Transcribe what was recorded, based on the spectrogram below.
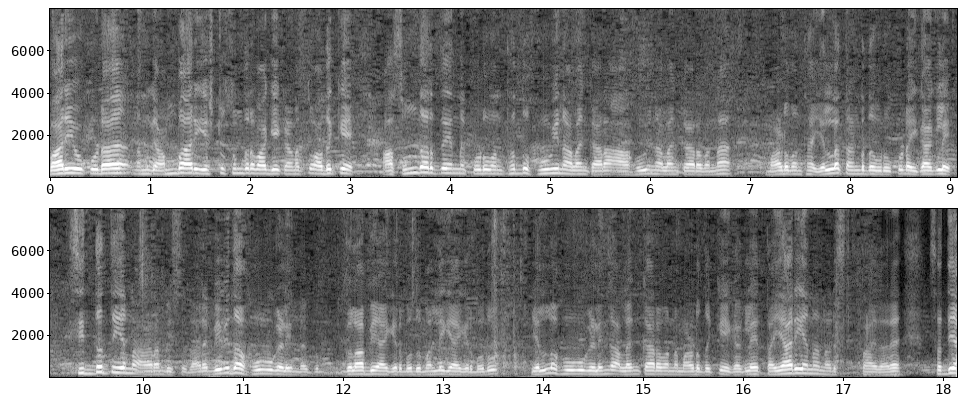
ಬಾರಿಯೂ ಕೂಡ ನಮಗೆ ಅಂಬಾರಿ ಎಷ್ಟು ಸುಂದರವಾಗಿ ಕಾಣುತ್ತೋ ಅದಕ್ಕೆ ಆ ಸುಂದರತೆಯನ್ನು ಕೊಡುವಂಥದ್ದು ಹೂವಿನ ಅಲಂಕಾರ. ಆ ಹೂವಿನ ಅಲಂಕಾರವನ್ನ ಮಾಡುವಂತಹ ಎಲ್ಲ ತಂಡದವರು ಕೂಡ ಈಗಾಗಲೇ ಸಿದ್ಧತೆಯನ್ನು ಆರಂಭಿಸಿದ್ದಾರೆ. ವಿವಿಧ ಹೂವುಗಳಿಂದ ಗುಲಾಬಿ ಆಗಿರ್ಬೋದು, ಮಲ್ಲಿಗೆ ಆಗಿರ್ಬೋದು, ಎಲ್ಲ ಹೂವುಗಳಿಂದ ಅಲಂಕಾರವನ್ನು ಮಾಡೋದಕ್ಕೆ ಈಗಾಗಲೇ ತಯಾರಿಯನ್ನು ನಡೆಸ್ತಾ ಇದ್ದಾರೆ. ಸದ್ಯ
